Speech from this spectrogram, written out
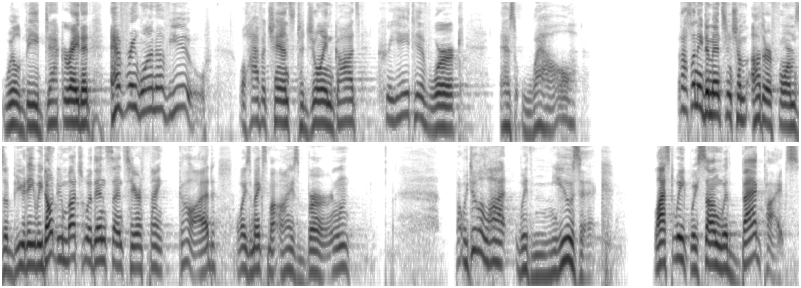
will be decorated. Every one of you will have a chance to join God's creative work as well. But I also need to mention some other forms of beauty. We don't do much with incense here, thank God. Always makes my eyes burn. But we do a lot with music. Last week we sung with bagpipes.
